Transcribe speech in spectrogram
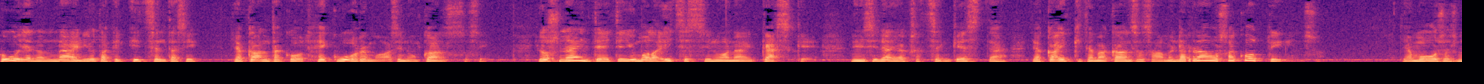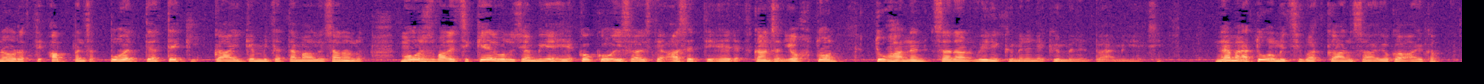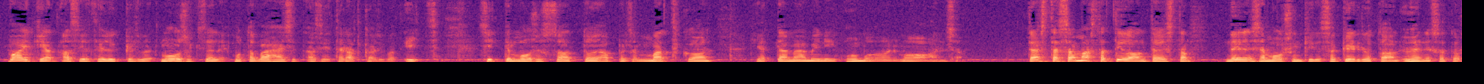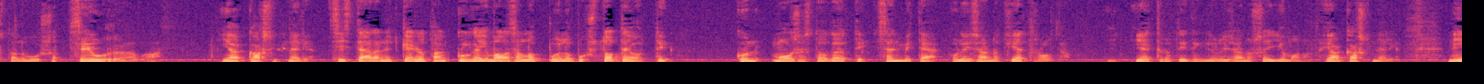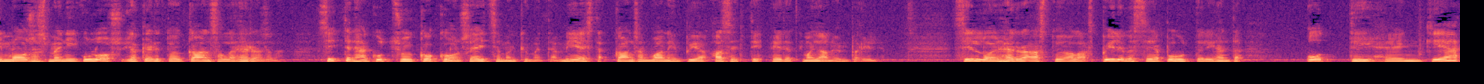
Huojenna näin jotakin itseltäsi ja kantakoot he kuoremaa sinun kanssasi. Jos näin teet ja Jumala itse sinua näin käskee, niin sinä jaksat sen kestää ja kaikki tämä kansa saa mennä rauhassa kotiinsa. Ja Mooses noudatti appensa puhetta ja teki kaiken, mitä tämä oli sanonut. Mooses valitsi kelvollisia miehiä koko Israelista ja asetti heidät kansan johtoon tuhannen sadan viidenkymmenen ja kymmenen päämieheksi. Nämä tuomitsivat kansaa joka aika. Vaikeat asiat he lykkäsivät Moosekselle, mutta vähäiset asiat he ratkaisivat itse. Sitten Mooses saattoi appensa matkaan ja tämä meni omaan maahansa. Tästä samasta tilanteesta neljännessä Mooseksen kirjassa kerrotaan 11. luvussa seuraavaa. Ja 24. Siis täällä nyt kerrotaan, kuinka Jumala sen loppujen lopuksi toteutti, kun Mooses toteutti sen, mitä oli saanut Jetrolta. Jetro tietenkin oli saanut sen Jumalalta. Ja 24. Niin Mooses meni ulos ja kertoi kansalle Herran sanan. Sitten hän kutsui kokoon 70 miestä, kansan vanhimpia, asetti heidät majan ympärille. Silloin Herra astui alas pilvessä ja puhutteli häntä, otti henkeä,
